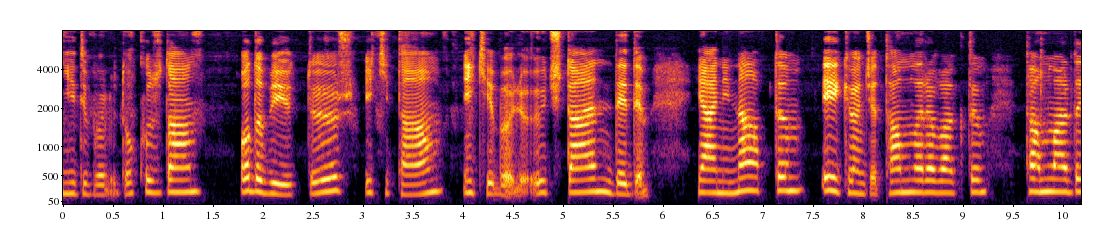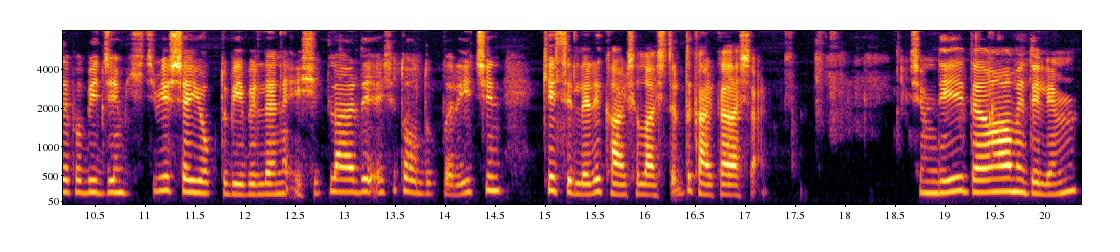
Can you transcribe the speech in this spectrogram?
7 bölü 9'dan o da büyüktür. 2 tam 2 bölü 3'ten dedim. Yani ne yaptım? İlk önce tamlara baktım. Tamlarda yapabileceğim hiçbir şey yoktu birbirlerine eşitlerdi. Eşit oldukları için kesirleri karşılaştırdık arkadaşlar. Şimdi devam edelim.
